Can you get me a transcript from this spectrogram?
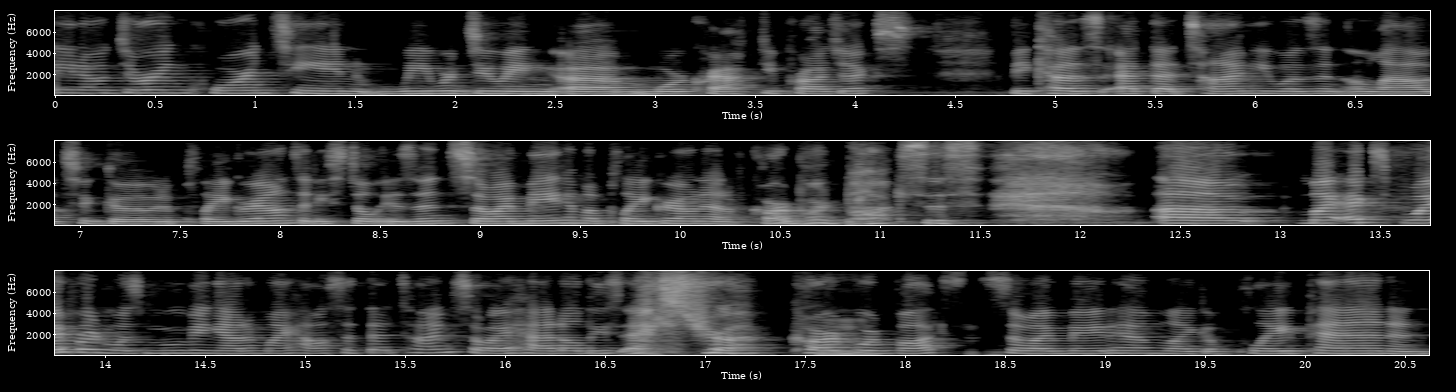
You know, during quarantine, we were doing um, more crafty projects because at that time he wasn't allowed to go to playgrounds and he still isn't. So I made him a playground out of cardboard boxes. Uh, my ex-boyfriend was moving out of my house at that time, so I had all these extra cardboard mm. boxes. So I made him like a playpen, and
